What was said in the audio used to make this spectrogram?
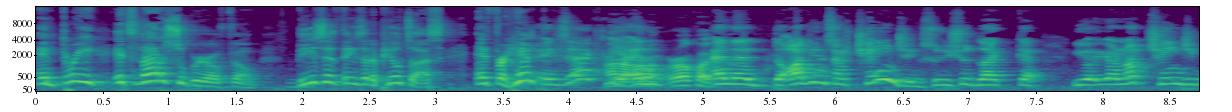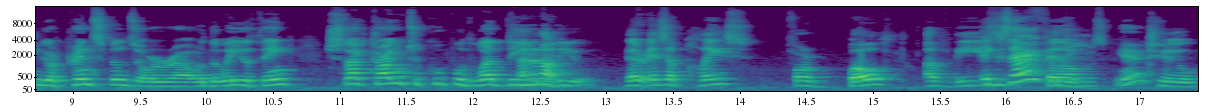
And three, it's not a superhero film. These are the things that appeal to us. And for him, Exactly. Hold on, and, real- real quick. And the, the audience are changing, so you should like uh, you you're not changing your principles or uh, or the way you think. Just like trying to cope with what the, No, no, no. the There is a place for both of these Exactly. films Yeah. to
